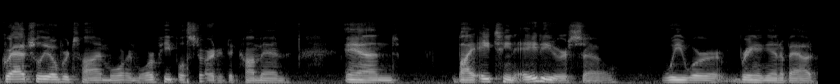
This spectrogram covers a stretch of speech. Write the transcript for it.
gradually over time, more and more people started to come in. And by 1880 or so, we were bringing in about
